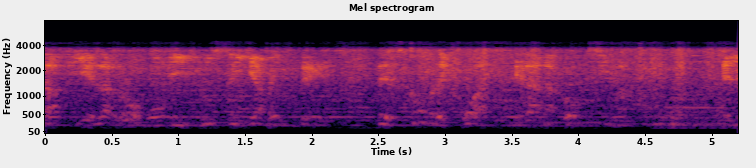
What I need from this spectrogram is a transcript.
Daniela Romo y Lucía Méndez. Descubre cuál será la próxima. El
